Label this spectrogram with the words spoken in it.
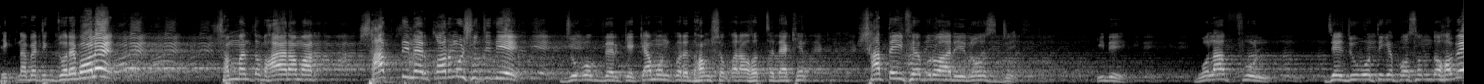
ঠিক না বেঠিক জোরে বলে। সম্মানিত ভাইয়ার আমার, সাত দিনের কর্মসূচি দিয়ে যুবকদেরকে কেমন করে ধ্বংস করা হচ্ছে দেখেন। সাতই ফেব্রুয়ারি, রোজ ডে। কি ডে গোলাপ ফুল যে যুবতীকে পছন্দ হবে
